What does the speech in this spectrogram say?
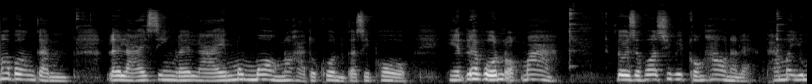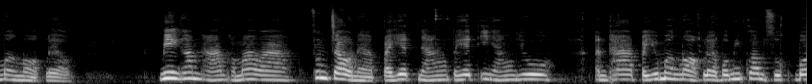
มาเบิ่งกันหลาย ๆ สิ่งหลาย ๆ มุมมองเนาะค่ะ ทุกคนก็สิพอเหตุและผลออกมา โดยเฉพาะชีวิตของเฮานั่นแหละถ้ามาอยู่เมืองนอกแล้ว มีคำถามเข้ามาว่าซุมเจ้าเนี่ย ไปเฮ็ดหยังไปเฮ็ดอีหยังอยู่ อันถ้าไปอยู่เมืองนอกแล้วบ่มีความสุขบ่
